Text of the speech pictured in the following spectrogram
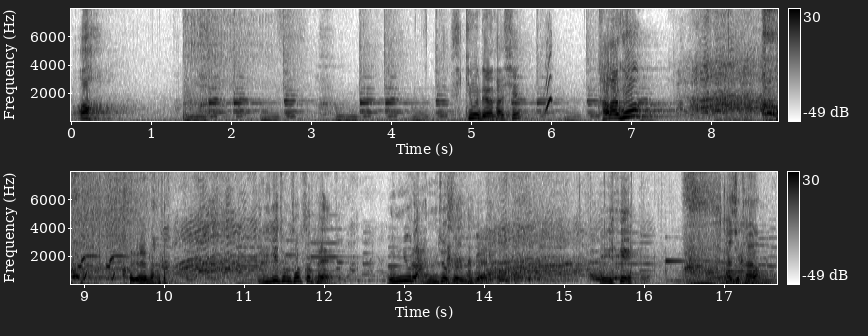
아. 시키면 돼요, 다시? 가라고? 어, 열받아. 이게 좀 섭섭해. 음료를 안 줘 결국에. 이게 다시 가요?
